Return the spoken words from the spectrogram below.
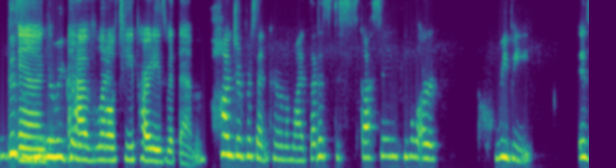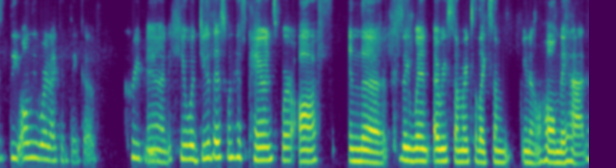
this and is really good. have little tea parties with them. hundred percent criminal minds. That is disgusting. People are creepy. Is the only word I can think of. Creepy. And he would do this when his parents were off in the because they went every summer to like some you know home they had.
